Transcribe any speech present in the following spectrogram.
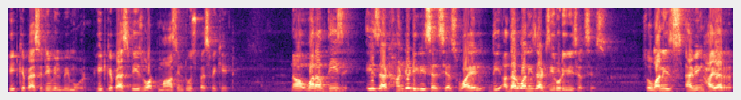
heat capacity will be more. Heat capacity is what? Mass into specific heat. Now one of these is at 100 degrees Celsius while the other one is at 0 degrees Celsius. So one is having higher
